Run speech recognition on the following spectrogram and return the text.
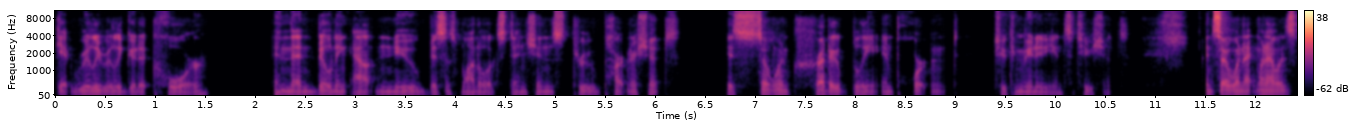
get really really good at core and then building out new business model extensions through partnerships is so incredibly important to community institutions. And so when I when I was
